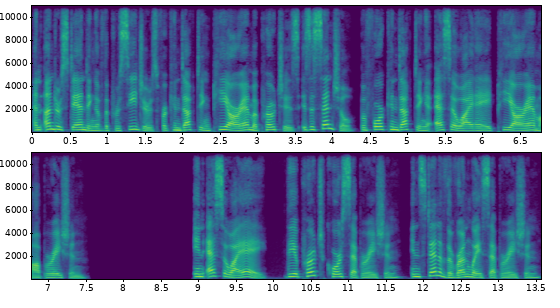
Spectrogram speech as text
an understanding of the procedures for conducting PRM approaches is essential before conducting a SOIA PRM operation. In SOIA, the approach course separation, instead of the runway separation,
